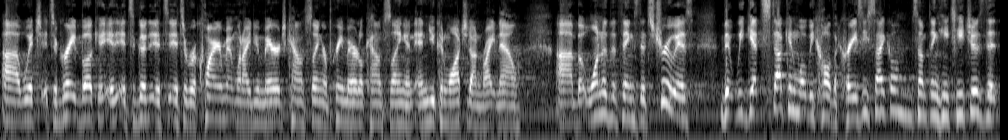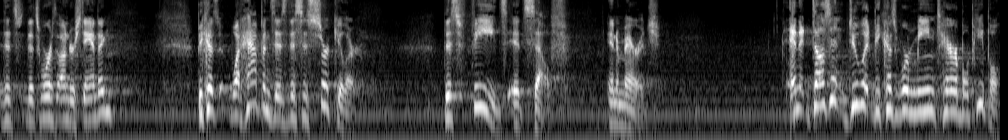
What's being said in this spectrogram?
uh, which it's a great book. It, it's a good it's it's a requirement when I do marriage counseling or premarital counseling, and, and you can watch it on right now. Uh, but one of the things that's true is that we get stuck in what we call the crazy cycle. Something he teaches that, that's that's worth understanding, because what happens is this is circular this feeds itself in a marriage. And it doesn't do it because we're mean, terrible people.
